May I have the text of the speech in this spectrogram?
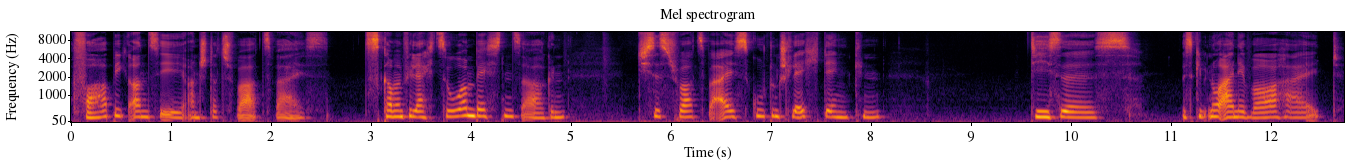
farbig ansehe, anstatt schwarz-weiß. Das kann man vielleicht so am besten sagen. Dieses schwarz-weiß, gut und schlecht denken. Dieses, es gibt nur eine Wahrheit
